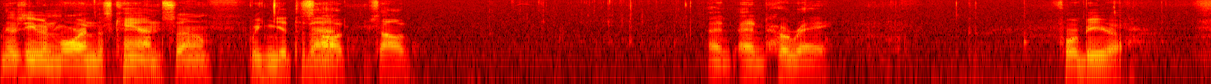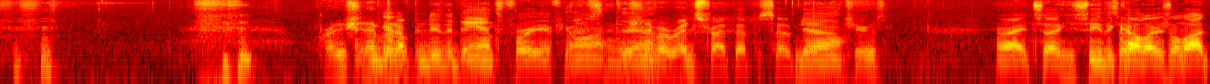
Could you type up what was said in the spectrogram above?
There's even more in this can, so we can get to Solid, that solid. And and hooray! for beer. Probably I should can have get a, up and do the dance for you if you want. we should have a red stripe episode. Yeah. Cheers. All right, so you see the So- colors a lot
